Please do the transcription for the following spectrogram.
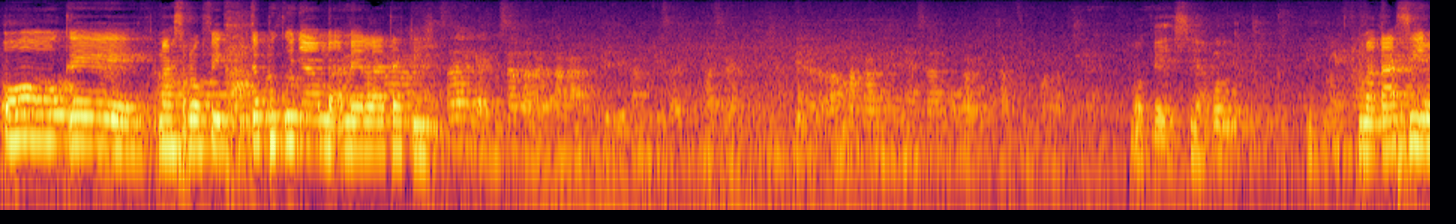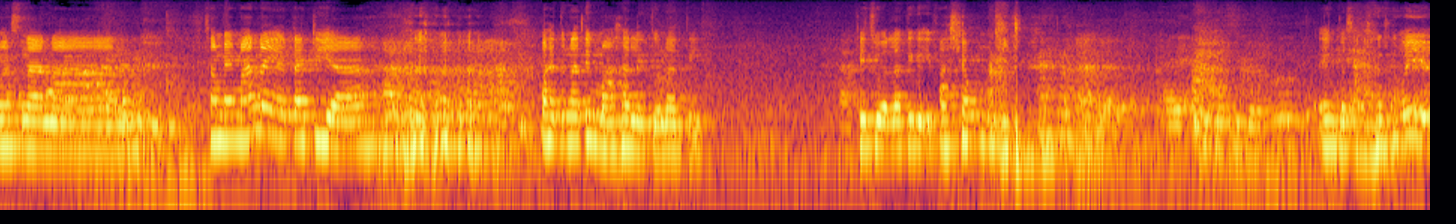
Oh, oke. Okay. Mas Rofik ke bukunya Mbak Mela tadi. Saya nggak bisa tanda tangan jadi kan bisa jelaskan tidak ramah kan. Hanya saya mau pakai cap jempol aja. Oke okay, siap. Terima kasih Mas Nanan. Sampai mana ya tadi ya? Wah itu nanti mahal itu nanti. Dijual lagi ke Iva Shop mungkin. Impossible. Oh iya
